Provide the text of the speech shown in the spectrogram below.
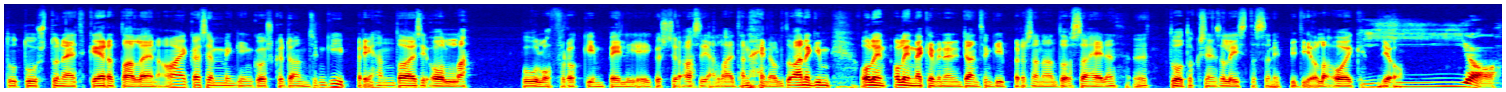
tutustuneet kertalleen aikaisemminkin, koska Dungeon Keeperihan taisi olla Bullfrogin peli, eikö se asianlaita näin ollut? Ainakin olin, olin näkevinä, niin Dungeon Keeper-sana on tuossa heidän eh, tuotoksensa listassa, niin piti olla oikein. Joo. Joo.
